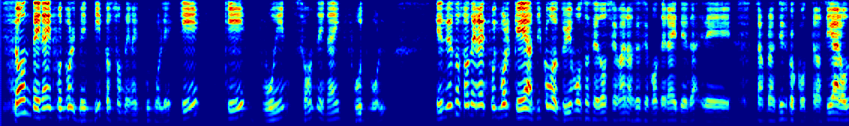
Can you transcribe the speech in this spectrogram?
Sunday Night Football, bendito Sunday Night Football, ¿eh? Qué, qué buen Sunday Night Football. Que es de esos Sunday Night Football que, así como tuvimos hace dos semanas ese Monday Night de, de San Francisco contra Seattle,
